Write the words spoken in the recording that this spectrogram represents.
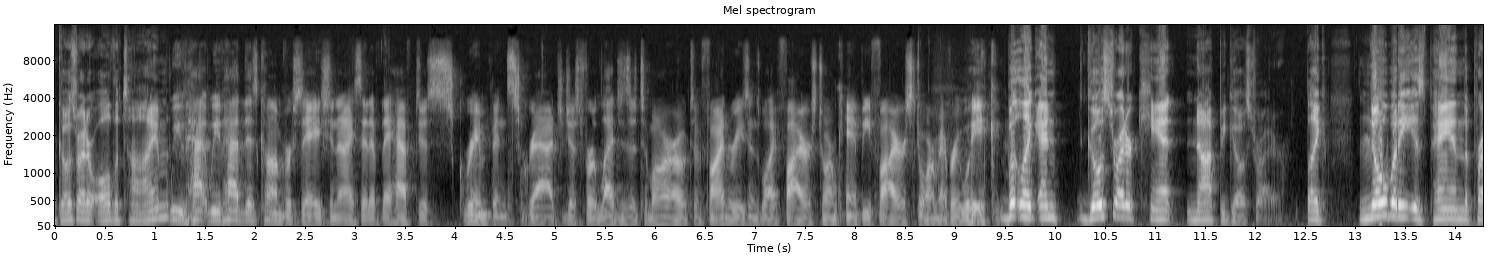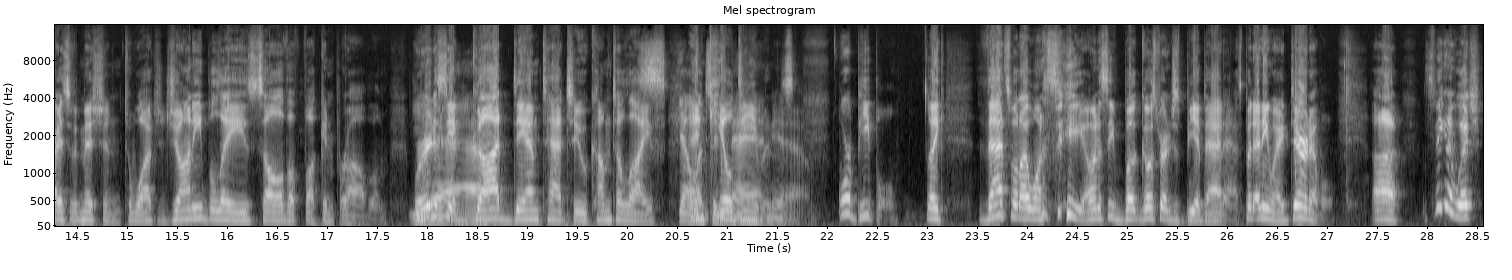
Ghost Rider all the time. We've had we've had this conversation, and I said if they have to scrimp and scratch just for Legends of Tomorrow to find reasons why Firestorm can't be Firestorm every week. But like, and Ghost Rider can't not be Ghost Rider. Like, nobody is paying the price of admission to watch Johnny Blaze solve a fucking problem. We're here to see a goddamn tattoo come to life Skeleton and kill man, demons yeah. or people. Like, that's what I want to see. I want to see Ghost Rider just be a badass. But anyway, Daredevil. Uh, speaking of which,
